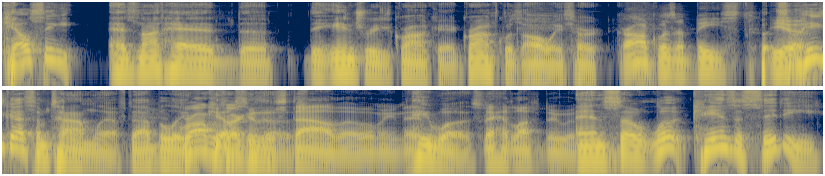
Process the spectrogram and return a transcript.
Kelce has not had the the injuries Gronk had. Gronk was always hurt. Gronk was a beast. But, So Yeah. he's got some time left, I believe. Gronk was there Kelce because of style, though. I mean, that, He was. that had a lot to do with it. And so, look, Kansas City,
